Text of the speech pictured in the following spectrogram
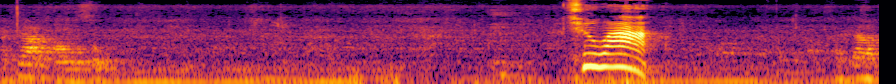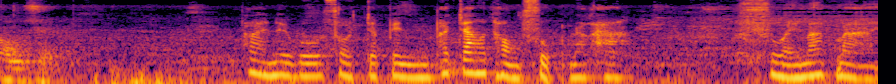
พระเจ้าทองสุขชื่อว่าพระเจ้าทองสุขภายในโบสถจะเป็นพระเจ้าทองสุกนะคะ สวยมากมาย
